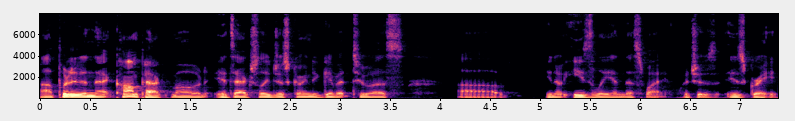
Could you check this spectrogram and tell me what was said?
uh, put it in that compact mode, it's actually just going to give it to us, uh, you know, easily in this way, which is, is great.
